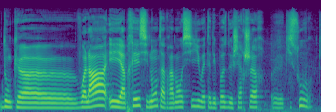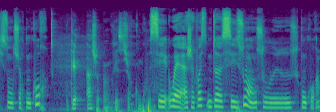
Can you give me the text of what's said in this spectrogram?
Donc, euh, voilà. Et après, sinon, tu as vraiment aussi, ouais, tu as des postes de chercheurs euh, qui s'ouvrent, qui sont sur concours. Ok, ah, je- ok, c'est sur concours. C'est, ouais, à chaque fois, c'est souvent sous, sous concours. hein.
